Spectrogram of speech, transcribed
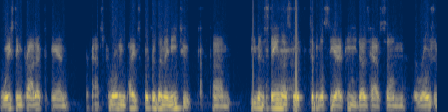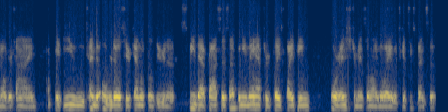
wasting product and perhaps corroding pipes quicker than they need to? Um, even stainless with typical CIP does have some erosion over time. If you tend to overdose your chemicals, you're going to speed that process up and you may have to replace piping or instruments along the way, which gets expensive.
